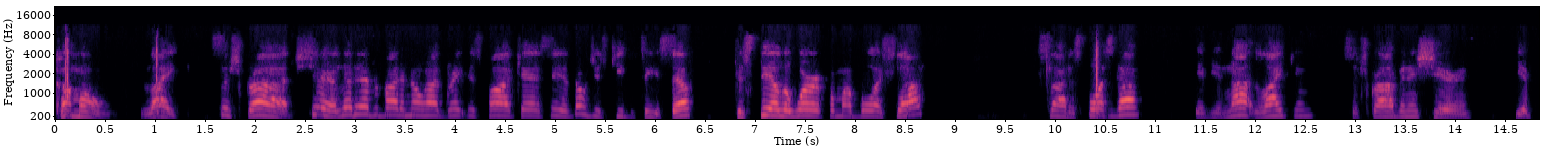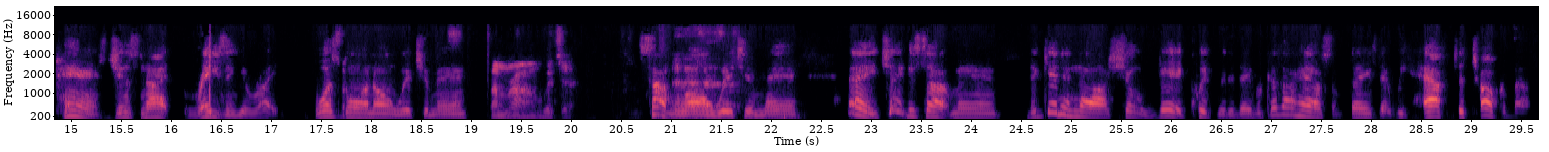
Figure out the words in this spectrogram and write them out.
Come on, like, subscribe, share, let everybody know how great this podcast is. Don't just keep it to yourself. To steal a word from my boy Sly, Sly the sports guy, if you're not liking, subscribing, and sharing, your parents just not raising you right. What's going on with you, man? Something wrong with you. Something wrong with you, man. Hey, check this out, man. To get into our show very quickly today, because I have some things that we have to talk about.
